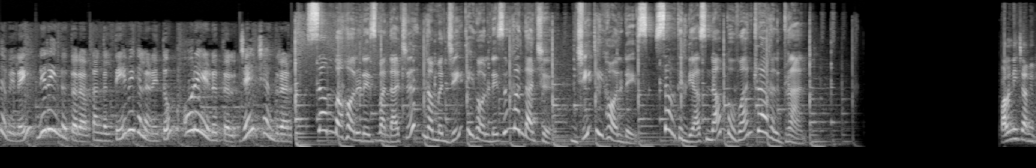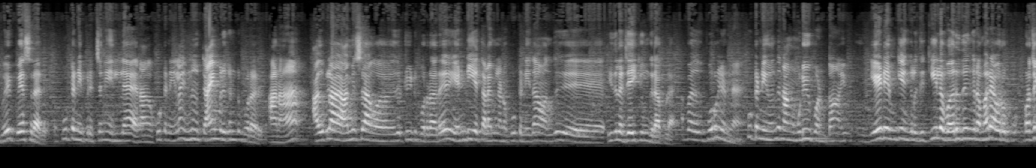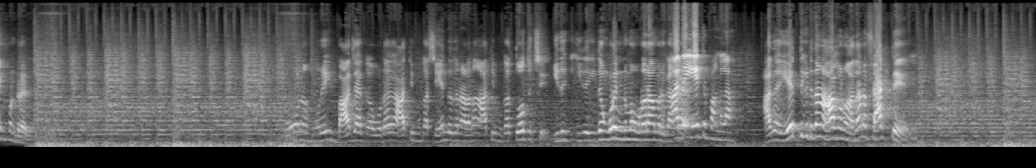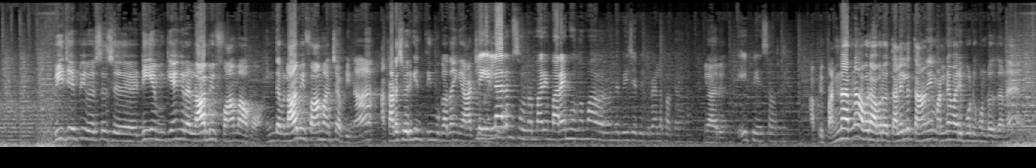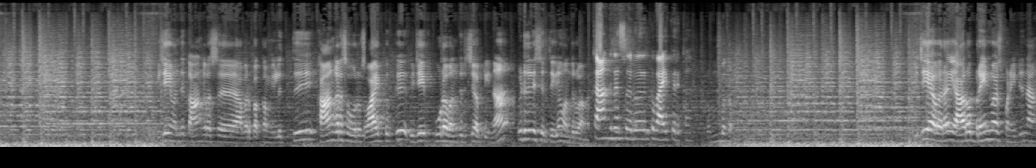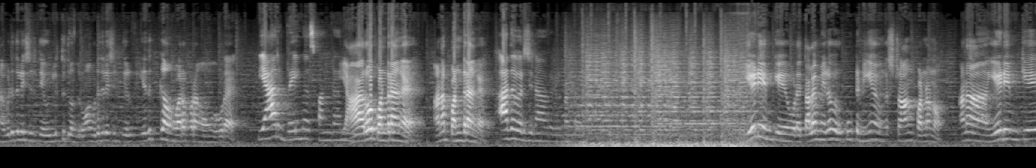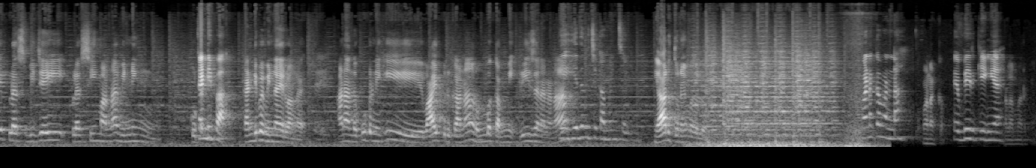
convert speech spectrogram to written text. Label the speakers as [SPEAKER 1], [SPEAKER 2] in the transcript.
[SPEAKER 1] குறைந்த விலை நிறைந்த தரம். தங்கள் தேவைகள் அனைத்தும் ஒரே இடத்தில். ஜெயச்சந்திரன்.
[SPEAKER 2] சம்மர் ஹாலிடேஸ் வந்தாச்சு. நம்ம ஜிடி ஹாலிடேஸும் வந்தாச்சு. GT holidays south India's number one travel brand
[SPEAKER 3] Palaniswami போய் பேசுறாரு. கூட்டணி பிரச்சனை இல்ல. நாங்க கூட்டணி எல்லாம் இன்னும் டைம் இருக்குன்னு போறாரு. ஆனா அதுக்குள்ள அமித்ஷா இது ட்வீட் போடுறாரு. என்டிஏ தலைமையிலான கூட்டணி தான் வந்து இதுல ஜெயிக்குங்கிறாப்ல அப்ப அதுக்கு பொருள் என்ன? கூட்டணி வந்து நாங்க முடிவு பண்ணிட்டோம். ஏடிஎம்கே எங்களுக்கு கீழே வருதுங்கிற மாதிரி அவர் ப்ரொஜெக்ட் பண்றாரு. போன முறை பாஜகவோட அதிமுக சேர்ந்ததுனால தான் அதிமுக தோத்துச்சு. இது இது இதை கூட இன்னும் உணராம இருக்காங்க.
[SPEAKER 4] அதை ஏத்துப்பாங்களா?
[SPEAKER 3] அதை ஏத்துக்கிட்டு தான் ஆகணும். அதான ஃபேக்ட் பிஜேபி வெர்சஸ் டிஎம்கேங்கிற லாபி ஃபார்ம் ஆகும். இந்த லாபி ஃபார்ம் ஆச்சு அப்படின்னா கடைசி வரைக்கும் திமுக தான் இங்க ஆட்சி
[SPEAKER 4] எல்லாரும் சொல்ற மாதிரி மறைமுகமா அவர் வந்து பிஜேபிக்கு வேலை பார்க்கறாரு.
[SPEAKER 3] யாரு?
[SPEAKER 4] ஏபிஎஸ் அவர்கள்
[SPEAKER 3] அப்படி பண்ணாருன்னா அவர் அவர் தலையில தானே மண்ணை வாரி போட்டு கொண்டு தானே விஜய் வந்து காங்கிரஸ் அவர் பக்கம் இழுத்து காங்கிரஸ் ஒரு வாய்ப்புக்கு விஜய் கூட வந்துருச்சு அப்படின்னா விடுதலை சிறுத்தைகளும் வந்துருவாங்க.
[SPEAKER 4] காங்கிரஸ் வருவதற்கு வாய்ப்பு இருக்கா?
[SPEAKER 3] ரொம்ப கம்மி. விஜய் அவரை யாரோ பிரெயின் வாஷ் பண்ணிட்டு நாங்க விடுதலை சிறுத்தையை இழுத்துட்டு வந்துருவோம். விடுதலை சிறுத்தைகள் எதுக்கு அவங்க வரப்போறாங்க அவங்க கூட?
[SPEAKER 4] யார் பிரெயின் வாஷ் பண்றாங்க?
[SPEAKER 3] யாரோ பண்றாங்க. ஆனா பண்றாங்க.
[SPEAKER 4] ஆதவர்ஜுனா அவர்கள் பண்றாங்க.
[SPEAKER 3] ஏடிஎம்கேவோட தலைமையில ஒரு கூட்டணியை அவங்க ஸ்ட்ராங் பண்ணணும். ஆனா ஏடிஎம்கே பிளஸ் விஜய் பிளஸ் சீமானா வின்னிங்
[SPEAKER 4] கண்டிப்பா.
[SPEAKER 3] கண்டிப்பா வின் ஆயிருவாங்க. ஆனா அந்த கூட்டணிக்கு வாய்ப்பு இருக்கானா ரொம்ப கம்மி. ரீசன் என்னன்னா
[SPEAKER 4] எதை வச்சு கம்மின்னு சொல்லுங்க
[SPEAKER 3] யார் துணை முதல்வர்?
[SPEAKER 4] வணக்கம் அண்ணா.
[SPEAKER 3] வணக்கம்.
[SPEAKER 4] எப்படி இருக்கீங்க.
